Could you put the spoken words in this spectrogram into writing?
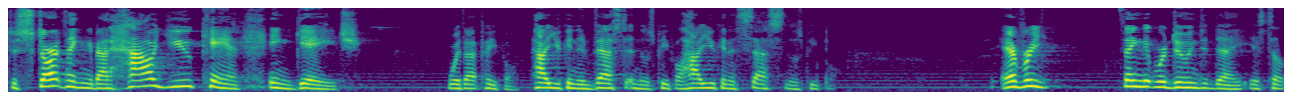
to start thinking about how you can engage with that people, how you can invest in those people, how you can assess those people. Everything that we're doing today is to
